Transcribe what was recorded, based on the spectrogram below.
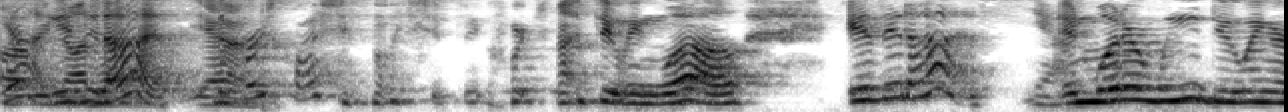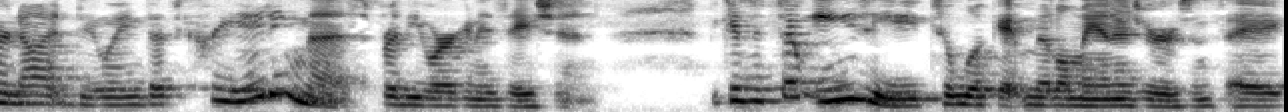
Mm-hmm. Yeah, is it having- us? Yeah. The first question we should be we're not doing well. Is it us? Yeah. And what are we doing or not doing that's creating this for the organization? Because it's so easy to look at middle managers and say,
